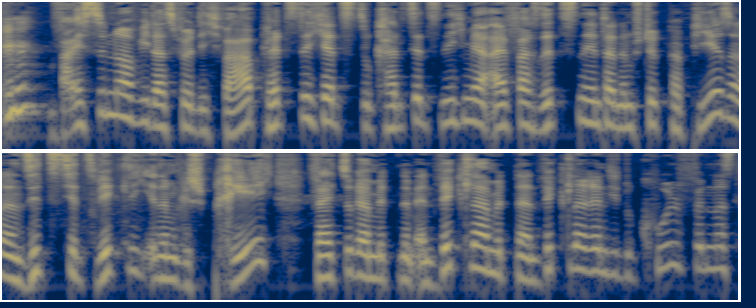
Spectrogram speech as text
Mhm. Weißt du noch, wie das für dich war? Plötzlich jetzt, du kannst jetzt nicht mehr einfach sitzen hinter einem Stück Papier, sondern sitzt jetzt wirklich in einem Gespräch, vielleicht sogar mit einem Entwickler, mit einer Entwicklerin, die du cool findest.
